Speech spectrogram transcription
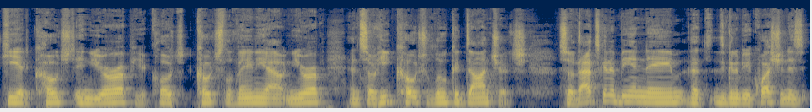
he had coached in Europe. He had coached, coached Slovenia out in Europe. And so he coached Luka Doncic. So that's going to be a name that's going to be a question is,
